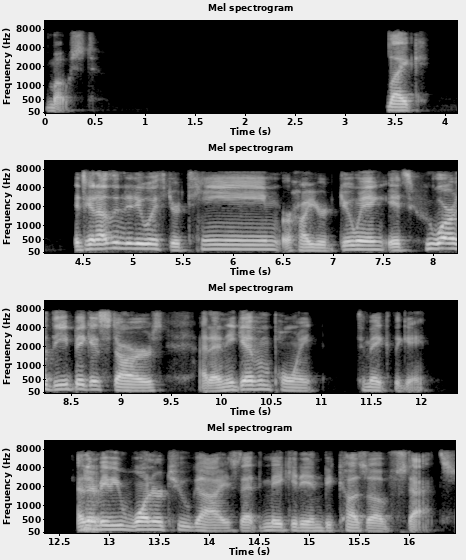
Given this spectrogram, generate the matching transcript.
most? Like it's got nothing to do with your team or how you're doing. It's who are the biggest stars at any given point to make the game. And there may be one or two guys that make it in because of stats.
